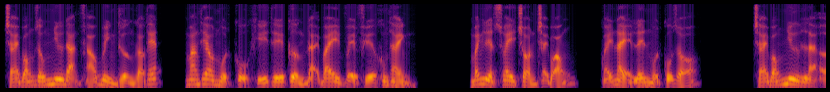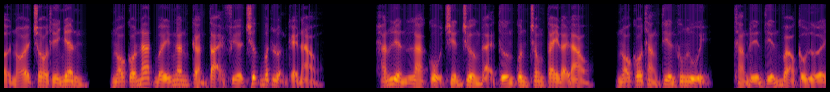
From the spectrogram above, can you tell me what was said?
Trái bóng giống như đạn pháo bình thường gào thét, mang theo một cổ khí thế cường đại bay về phía khung thành. Mãnh liệt xoay tròn trái bóng, quấy nảy lên một cô gió. Trái bóng như là ở nói cho thế nhân, nó có nát bấy ngăn cản tại phía trước bất luận kẻ nào. Hắn liền là cổ chiến trường đại tướng quân trong tay đại đao, nó có thẳng tiến không lùi, thẳng đến tiến vào cầu lưới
